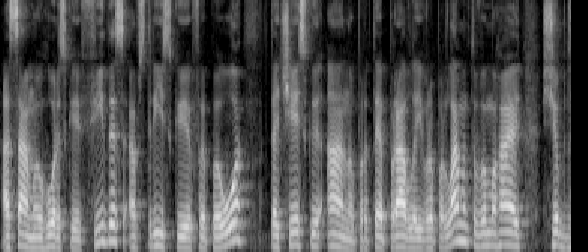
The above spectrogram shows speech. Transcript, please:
а саме угорської Фідес, австрійської ФПО та чеської АНО. Проте правила Європарламенту вимагають, щоб до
